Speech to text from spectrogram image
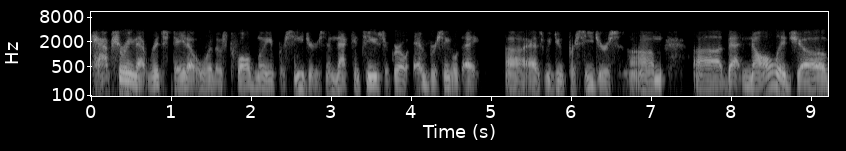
capturing that rich data over those 12 million procedures, and that continues to grow every single day. Uh, as we do procedures, um, uh, that knowledge of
